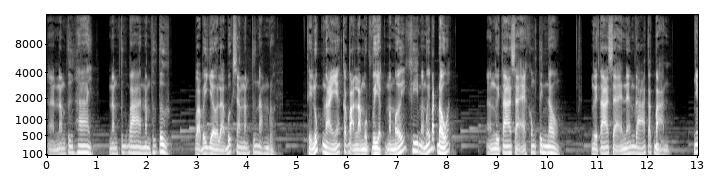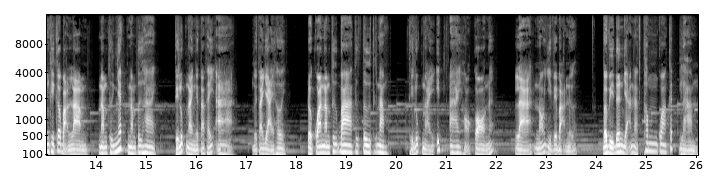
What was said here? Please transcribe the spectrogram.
à, năm thứ hai năm thứ ba năm thứ tư và bây giờ là bước sang năm thứ năm rồi thì lúc này á, các bạn làm một việc mà mới khi mà mới bắt đầu á, à, người ta sẽ không tin đâu. Người ta sẽ ném đá các bạn. Nhưng khi các bạn làm năm thứ nhất năm thứ hai thì lúc này người ta thấy à người ta dài hơi. Rồi qua năm thứ ba thứ tư thứ năm thì lúc này ít ai họ còn á là nói gì về bạn nữa bởi vì đơn giản là thông qua cách làm,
